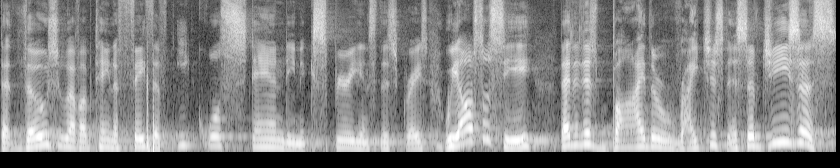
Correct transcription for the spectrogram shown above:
that those who have obtained a faith of equal standing experience this grace. We also see that it is by the righteousness of Jesus.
